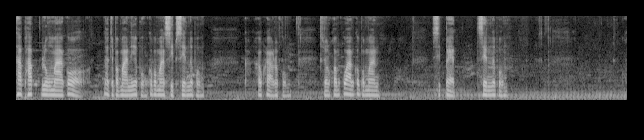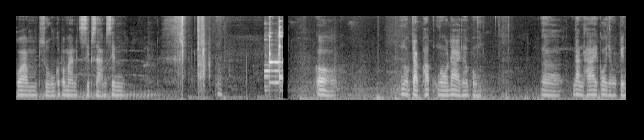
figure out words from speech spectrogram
ถ้าพับลงมาก็ น่าจะประมาณนี้ครับผมก็ประมาณ 10 เซนนะผมคร่าวๆนะผม ส่วนความกว้างก็ประมาณ 18 เซนนะผม ความสูงก็ประมาณ 13 เซนก็นอกจากพับงอได้นะผมด้านท้ายก็ยังเป็น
